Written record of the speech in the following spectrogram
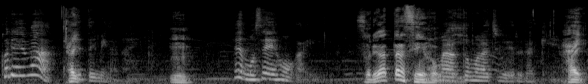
これははい。絶対意味がない、うん。でもせん方がいい。それやったらせん方まあがいい。友達増えるだけ。はい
